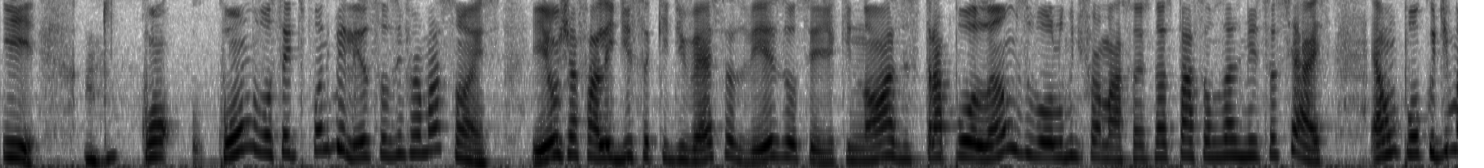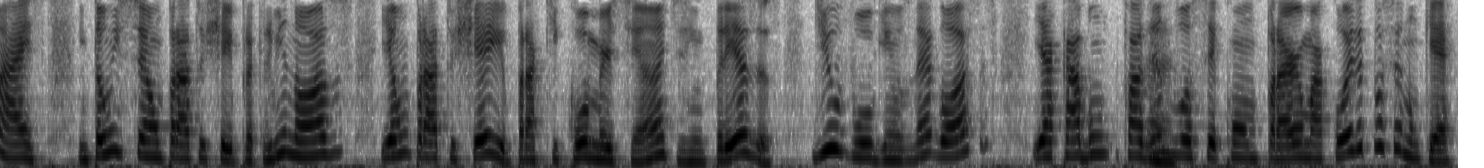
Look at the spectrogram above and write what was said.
e com, como você disponibiliza suas informações. Eu já falei disso aqui diversas vezes, ou seja, que nós extrapolamos o volume de informações que nós passamos nas mídias sociais. É um pouco demais. Então isso é um prato cheio para criminosos e é um prato cheio para que comerciantes, empresas divulguem os negócios e acabam fazendo é. você comprar uma coisa que você não quer.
